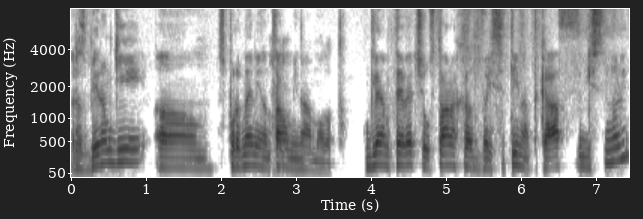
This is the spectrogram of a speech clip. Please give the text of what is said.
Разбирам ги, ам, според мен и на това му минава модата. Гледам, те вече останаха 20-тина, така аз ги си, нали,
